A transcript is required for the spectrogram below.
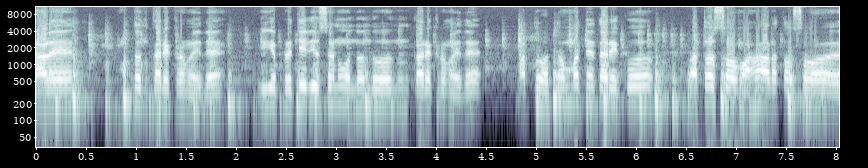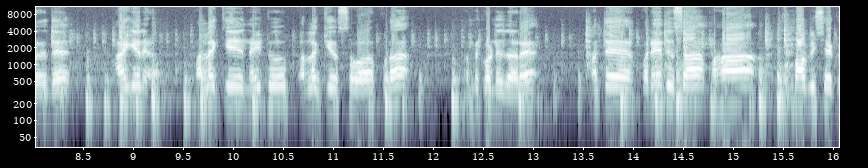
ನಾಳೆ ಮತ್ತೊಂದು ಕಾರ್ಯಕ್ರಮ ಇದೆ. ಹೀಗೆ ಪ್ರತಿ ದಿವಸನೂ ಒಂದೊಂದು ಒಂದೊಂದು ಕಾರ್ಯಕ್ರಮ ಇದೆ. ಮತ್ತು ಹತ್ತೊಂಬತ್ತನೇ ತಾರೀಕು ರಥೋತ್ಸವ, ಮಹಾರಥೋತ್ಸವ ಇದೆ. ಹಾಗೆಯೇ ಪಲ್ಲಕ್ಕಿ ನೈಟು ಪಲ್ಲಕ್ಕಿ ಉತ್ಸವ ಕೂಡ ಹಮ್ಮಿಕೊಂಡಿದ್ದಾರೆ. ಮತ್ತು ಕೊನೆಯ ದಿವಸ ಮಹಾ ಕುಂಭಾಭಿಷೇಕ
